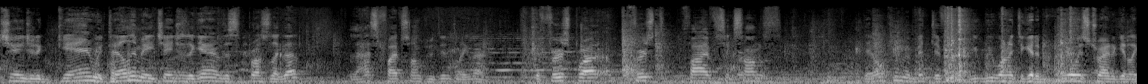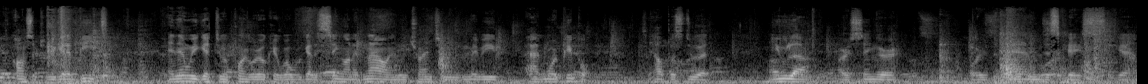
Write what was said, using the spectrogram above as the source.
change it again. We tell him, and he changes again. This process like that. Last five songs we did it like that. The first pro- first five six songs, they all came a bit different. We, we wanted to get a. We always try to get like a concept. We get a beat, and then we get to a point where okay, well we got to sing on it now, and we're trying to maybe add more people to help us do it. Yula, our singer, or the band in this case again.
